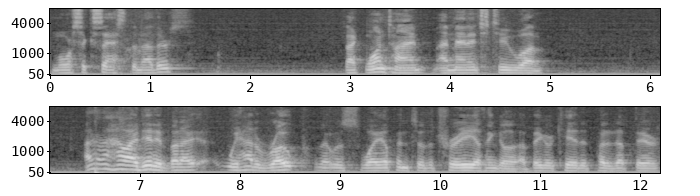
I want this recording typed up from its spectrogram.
more success than others. In fact, one time I managed to, um, I don't know how I did it, but I, we had a rope that was way up into the tree. I think a, a bigger kid had put it up there.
